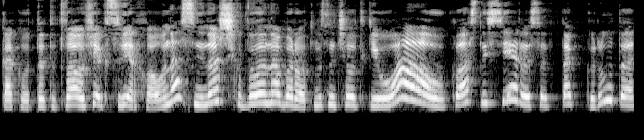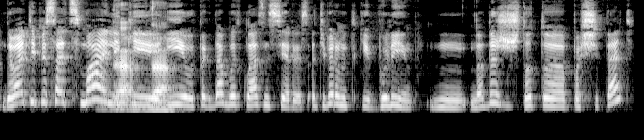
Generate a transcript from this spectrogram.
как вот этот вау-эффект сверху, а у нас немножечко было наоборот. Мы сначала такие, вау, классный сервис, это так круто, давайте писать смайлики, да, да. и вот тогда будет классный сервис. А теперь мы такие, блин, надо же что-то посчитать,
